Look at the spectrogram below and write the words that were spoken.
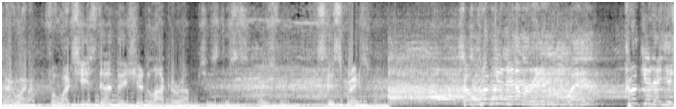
Tell you what, for what she's done, they should lock her up. She's disgraceful. It's disgraceful. So crooked Hillary, wait, crooked, that you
